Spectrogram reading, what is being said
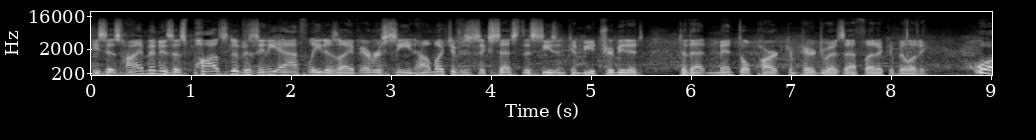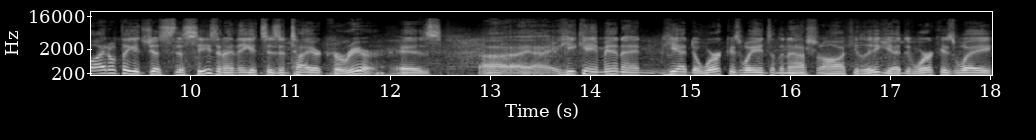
He says Hyman is as positive as any athlete as I've ever seen. How much of his success this season can be attributed to that mental part compared to his athletic ability? Well, I don't think it's just this season. I think it's his entire career. As uh, he came in and he had to work his way into the National Hockey League. He had to work his way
